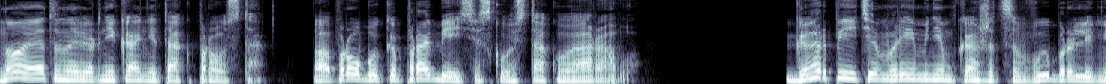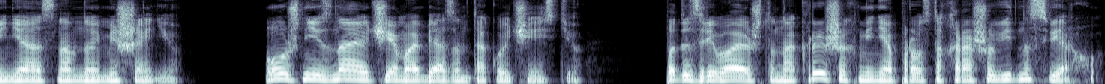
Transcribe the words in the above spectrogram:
Но это наверняка не так просто. Попробуй-ка пробейся сквозь такую ораву. Гарпии тем временем, кажется, выбрали меня основной мишенью. Уж не знаю, чем обязан такой честью. Подозреваю, что на крышах меня просто хорошо видно сверху.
